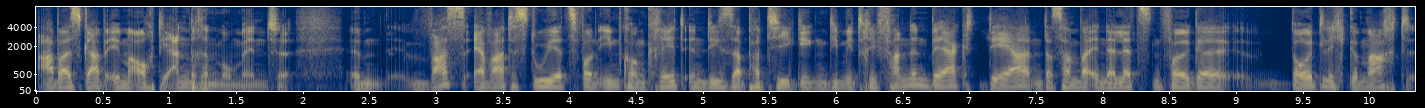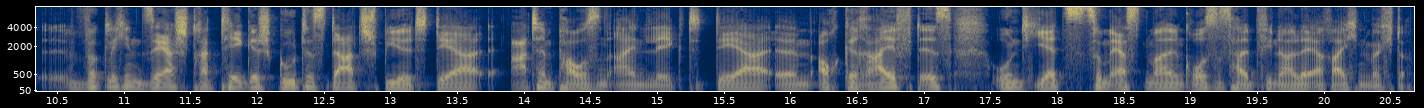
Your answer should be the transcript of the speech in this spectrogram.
Aber es gab eben auch die anderen Momente. Ähm, was erwartest du jetzt von ihm konkret in dieser Partie gegen Dimitri Vandenberg, der, das haben wir in der letzten Folge äh, deutlich gemacht, äh, wirklich ein sehr strategisch gutes Dart spielt der Atempausen einlegt, der ähm, auch gereift ist und jetzt zum ersten Mal ein großes Halbfinale erreichen möchte?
